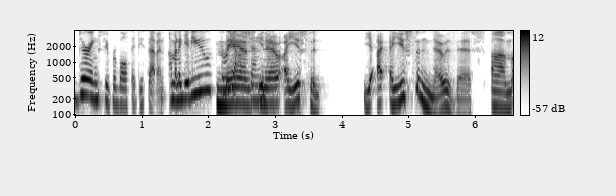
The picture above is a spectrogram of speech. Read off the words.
during Super Bowl 57? I'm going to give you three Man, options. You know, I used to, yeah, I, I used to know this. Um,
